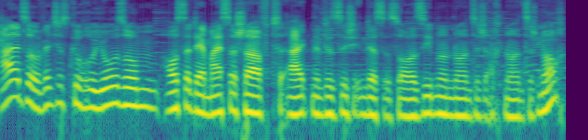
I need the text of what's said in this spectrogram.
Also, welches Kuriosum außer der Meisterschaft ereignete sich in der Saison 97, 98 noch?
